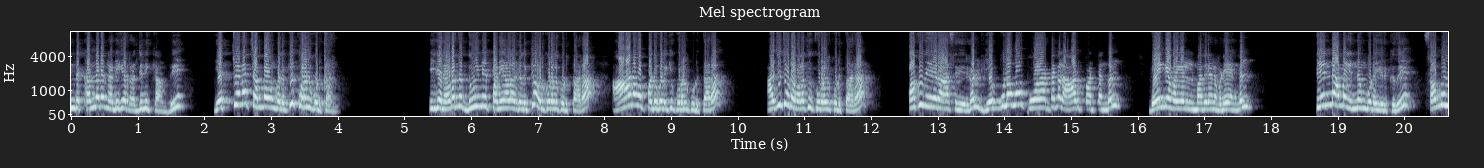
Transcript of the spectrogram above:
இந்த கன்னட நடிகர் ரஜினிகாந்த் எத்தனை சம்பவங்களுக்கு குரல் கொடுத்தாரு? இங்க நடந்த தூய்மை பணியாளர்களுக்கு அவர் குரல் கொடுத்தாரா? ஆணவ படுகொலைக்கு குரல் கொடுத்தாரா? அஜித்தோட வழக்கு குரல் கொடுத்தாரா? பகுதிநேர ஆசிரியர்கள் எவ்வளவோ போராட்டங்கள் ஆர்ப்பாட்டங்கள் வேங்க வயல் மாதிரியான விடயங்கள் தீண்டாம இன்னும் கூட இருக்குது. சமூக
